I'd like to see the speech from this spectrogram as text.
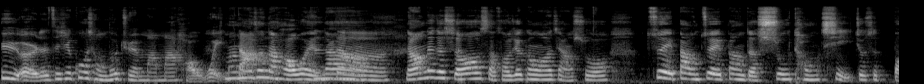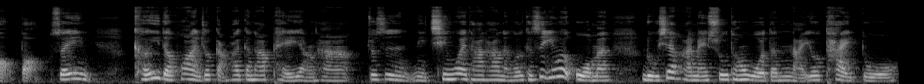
育儿的这些过程，我都觉得妈妈好伟大，妈妈真的好伟大。的然后那个时候，嫂嫂就跟我讲说，最棒最棒的疏通器就是宝宝，所以。可以的话，你就赶快跟他培养他，就是你亲喂他，他能够。可是因为我们乳腺还没疏通，我的奶又太多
